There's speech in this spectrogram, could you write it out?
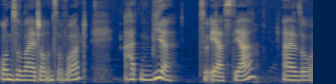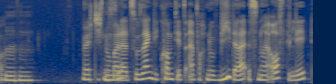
und so weiter und so fort, hatten wir zuerst, ja? Also mhm. Möchte ich nur mal dazu sagen, die kommt jetzt einfach nur wieder, ist neu aufgelegt.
